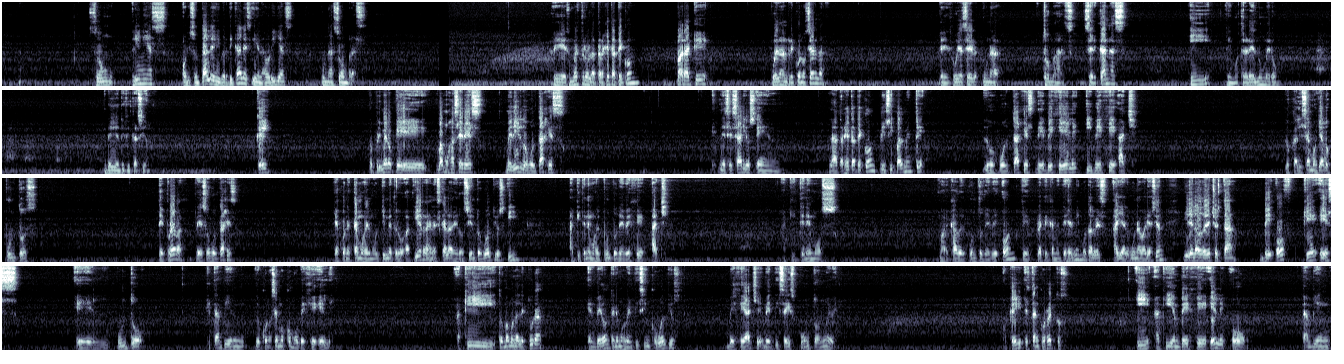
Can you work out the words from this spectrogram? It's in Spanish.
Son líneas horizontales y verticales y en las orillas unas sombras. Les muestro la tarjeta TECOM para que puedan reconocerla. Les voy a hacer una tomas cercanas y les mostraré el número de identificación. Ok. Lo primero que vamos a hacer es medir los voltajes necesarios en la tarjeta TECON, principalmente los voltajes de BGL y BGH. Localizamos ya los puntos de prueba de esos voltajes. Ya conectamos el multímetro a tierra en la escala de 200 voltios y aquí tenemos el punto de BGH. Aquí tenemos marcado el punto de B on, que prácticamente es el mismo, tal vez haya alguna variación. Y del lado derecho está B off, que es el punto que también lo conocemos como BGL. Aquí tomamos la lectura. En B on tenemos 25 voltios, BGH 26.9. Ok, están correctos y aquí en BGL o también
